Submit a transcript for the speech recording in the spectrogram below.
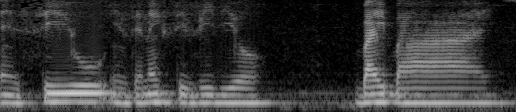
and see you in the next video. Bye bye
